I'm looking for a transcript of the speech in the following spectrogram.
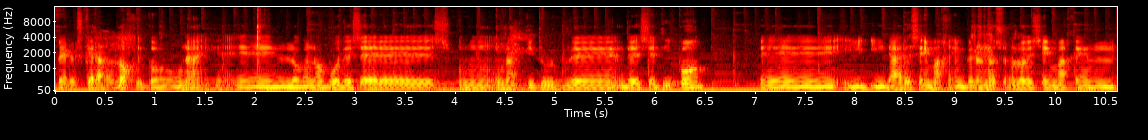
pero es que era lógico, Unai. Eh, lo que no puede ser es una actitud de, de ese tipo eh, y, esa imagen, pero no solo esa imagen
